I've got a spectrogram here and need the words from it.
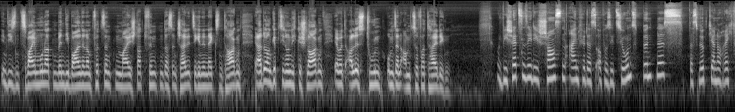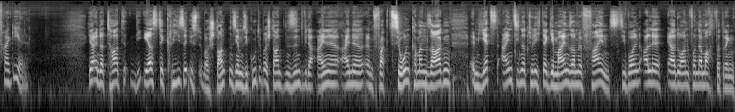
in diesen zwei Monaten, wenn die Wahlen dann am 14. Mai stattfinden. Das entscheidet sich in den nächsten Tagen. Erdogan gibt sich noch nicht geschlagen. Er wird alles tun, um sein Amt zu verteidigen. Und wie schätzen Sie die Chancen ein für das Oppositionsbündnis? Das wirkt ja noch recht fragil. Ja, in der Tat, die erste Krise ist überstanden. Sie haben sie gut überstanden. Sie sind wieder eine, eine ähm, Fraktion, kann man sagen. Ähm, jetzt eint sich natürlich der gemeinsame Feind. Sie wollen alle Erdogan von der Macht verdrängen.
